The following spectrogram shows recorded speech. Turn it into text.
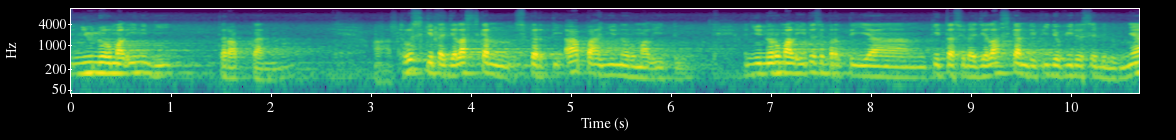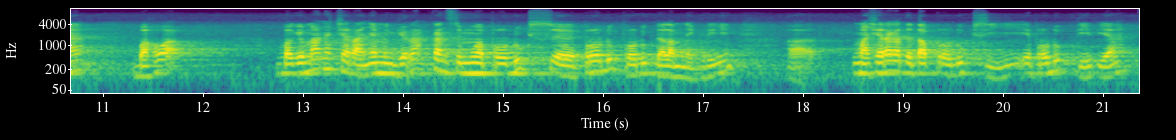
new normal ini diterapkan. Nah, terus kita jelaskan seperti apa new normal itu. New normal itu seperti yang kita sudah jelaskan di video-video sebelumnya bahwa bagaimana caranya menggerakkan semua produk produk-produk dalam negeri uh, masyarakat tetap produksi eh, produktif ya.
